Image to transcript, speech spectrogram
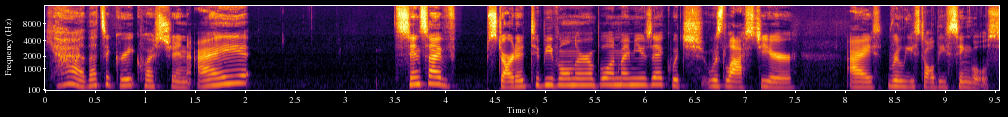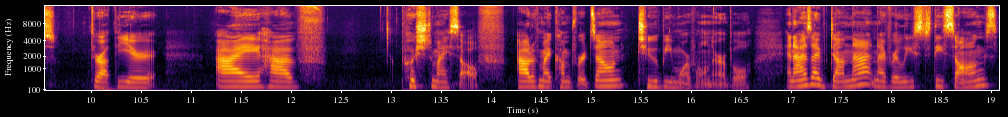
Yeah, that's a great question. I since I've started to be vulnerable in my music, which was last year, I released all these singles throughout the year. I have pushed myself out of my comfort zone to be more vulnerable. And as I've done that and I've released these songs,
